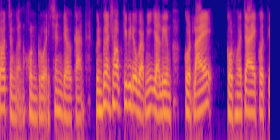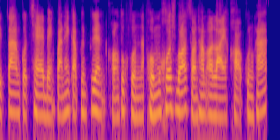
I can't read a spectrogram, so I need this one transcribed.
ก็จะเหมือนคนรวยเช่นเดียวกัน เพื่อนๆชอบคลิปวิดีโอแบบนี้อย่าลืมกดไลค์ กดหัวใจ กดติดตาม กดแชร์ แบ่งปันให้กับเพื่อนๆ ของทุกคนนะ ผมโคชบอสสอนทำออนไลน์ขอบคุณครับ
